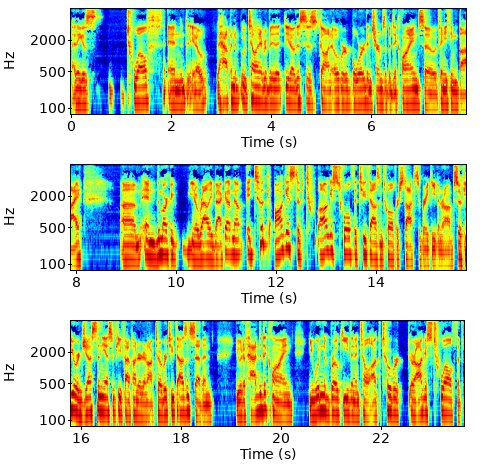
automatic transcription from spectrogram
I think it was 12th and, you know, happened to telling everybody that, you know, this has gone overboard in terms of a decline. So if anything, buy. Um, and the market, you know, rallied back up. Now it took August of August 12th of 2012 for stocks to break even, Rob. So if you were just in the S&P 500 in October 2007, you would have had to decline. You wouldn't have broke even until October or August 12th of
